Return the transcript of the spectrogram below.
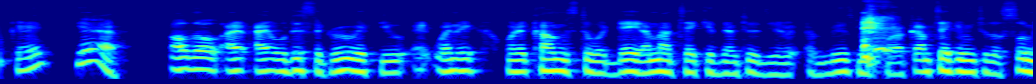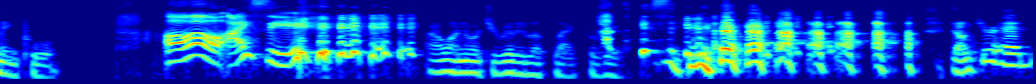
Okay. Yeah. Although I, I will disagree with you eh, when it when it comes to a date, I'm not taking them to the amusement park. I'm taking them to the swimming pool. oh i see I want to know what you really look like for real. Dunk your head.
